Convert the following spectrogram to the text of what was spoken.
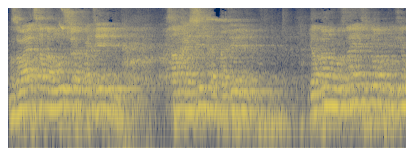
Называется она «Лучшее падение». Самое сильное падение. Я думаю, вы знаете, кто победил.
